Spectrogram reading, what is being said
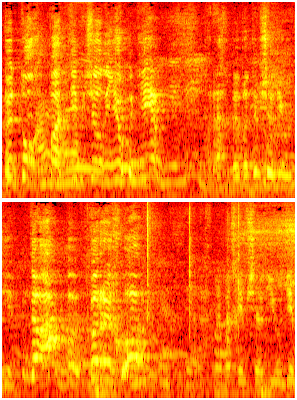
בתוך בתים של יהודים, ברח בבתים של יהודים. ב- ברחוב, בבתים של יהודים.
